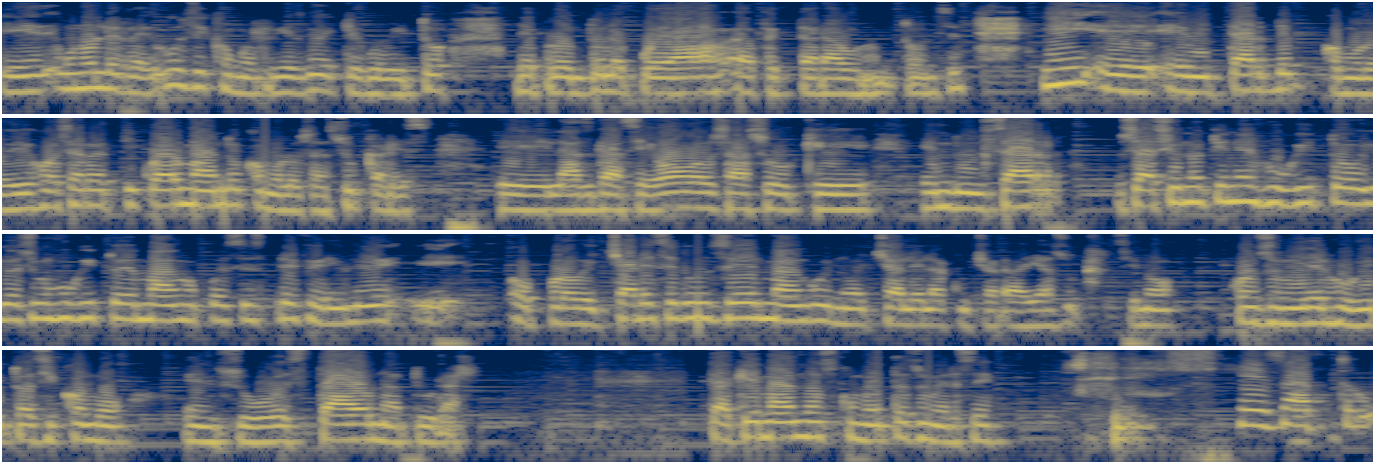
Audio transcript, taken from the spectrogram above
eh, uno le reduce como el riesgo de que el huevito de pronto le pueda afectar a uno. Entonces, y eh, evitar, de, como lo dijo hace ratico Armando, como los azúcares, eh, las gaseosas o que endulzar. O sea, si uno tiene el juguito, yo hace un juguito de mango, pues es preferible aprovechar ese dulce del mango y no echarle la cucharada de azúcar, sino consumir el juguito así como en su estado natural. ¿Ya qué más nos comenta su merced? Exacto.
